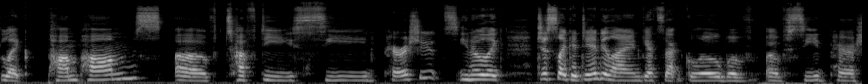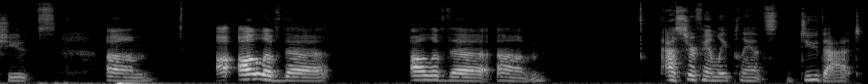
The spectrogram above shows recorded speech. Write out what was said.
like pom poms of tufty seed parachutes. You know, like just like a dandelion gets that globe of of seed parachutes. Um, all of the all of the um aster family plants do that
